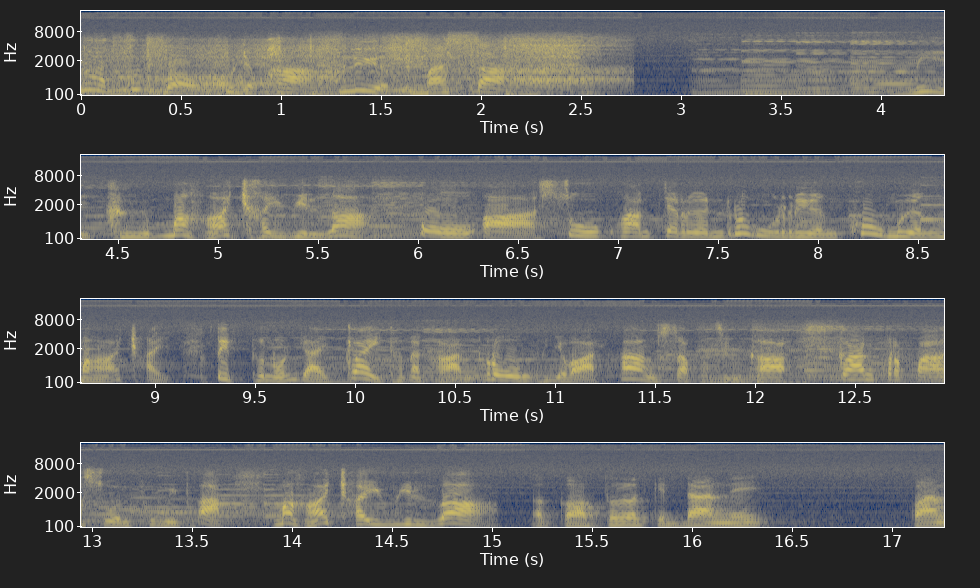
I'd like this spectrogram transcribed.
ลูกฟุตบอลคุณภาพเลือกมาสซ่า นี่คือมหาชัยวิลล่าโออาสู่ความเจริญรุ่งเรืองคู่เมืองมหาชัย ติดถนนใหญ่ใกล้ธนาคาร โรงพยาบาลห้างสรรพสินค้า การประปาส่วนภูมิภาค มหาชัยวิลล่า ประกอบธุรกิจด้านนี้ ความ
